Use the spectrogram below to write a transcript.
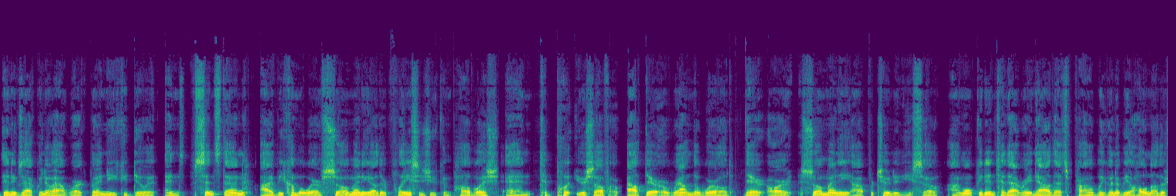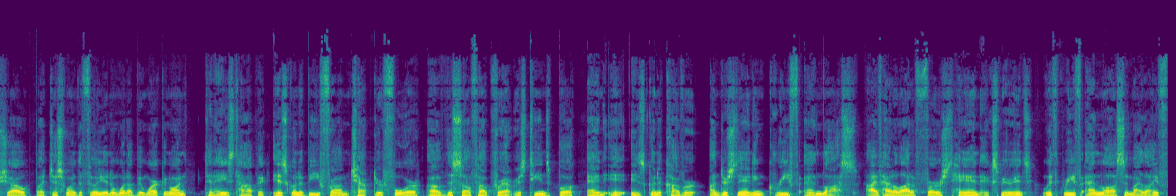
didn't exactly know how it worked, but I knew you could do it. And since then, I've become aware of so many other places you can publish and to put put yourself out there around the world, there are so many opportunities. So I won't get into that right now. That's probably going to be a whole nother show, but just wanted to fill you in on what I've been working on. Today's topic is going to be from chapter four of the Self Help for At Risk Teens book, and it is going to cover understanding grief and loss. I've had a lot of first-hand experience with grief and loss in my life.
